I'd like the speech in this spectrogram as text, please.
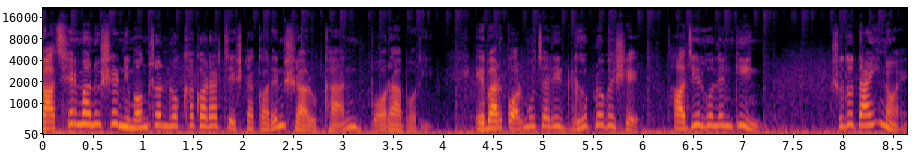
কাছের মানুষের নিমন্ত্রণ রক্ষা করার চেষ্টা করেন শাহরুখ খান বরাবরই। এবার কর্মচারীর গৃহপ্রবেশে হাজির হলেন কিং। শুধু তাই নয়,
